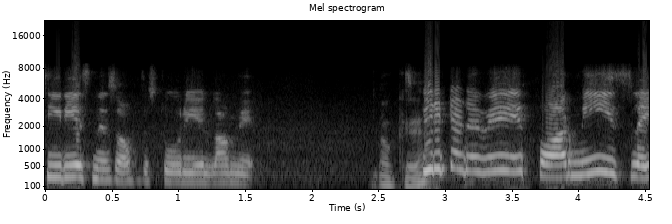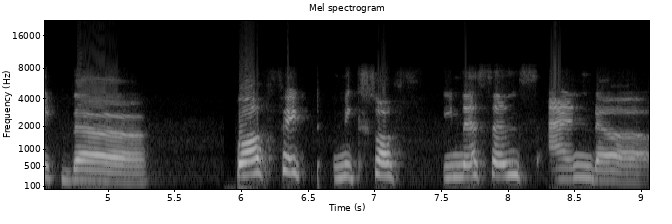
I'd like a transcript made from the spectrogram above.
seriousness of the story எல்லாமே. Okay Spirited Away for me is like the perfect mix of innocence and uh,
